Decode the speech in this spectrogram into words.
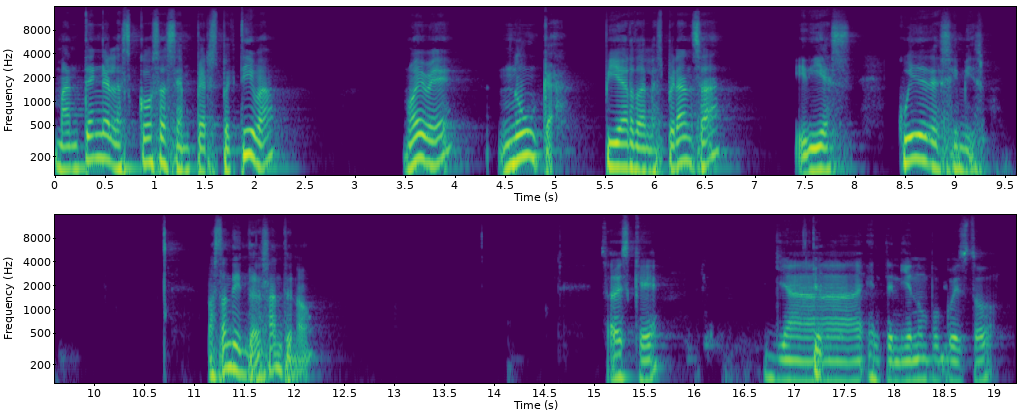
mantenga las cosas en perspectiva. 9. Nunca pierda la esperanza. Y 10. Cuide de sí mismo. Bastante interesante, ¿no? ¿Sabes qué? Ya entendiendo un poco esto,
